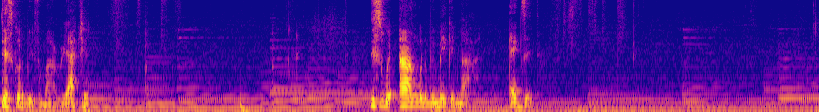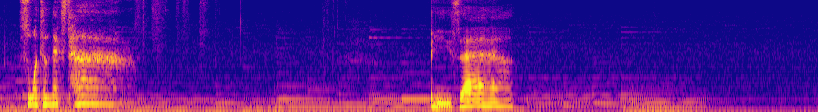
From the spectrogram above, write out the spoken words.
This is gonna be for my reaction. This is where I'm gonna be making my exit. So until next time, peace out.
